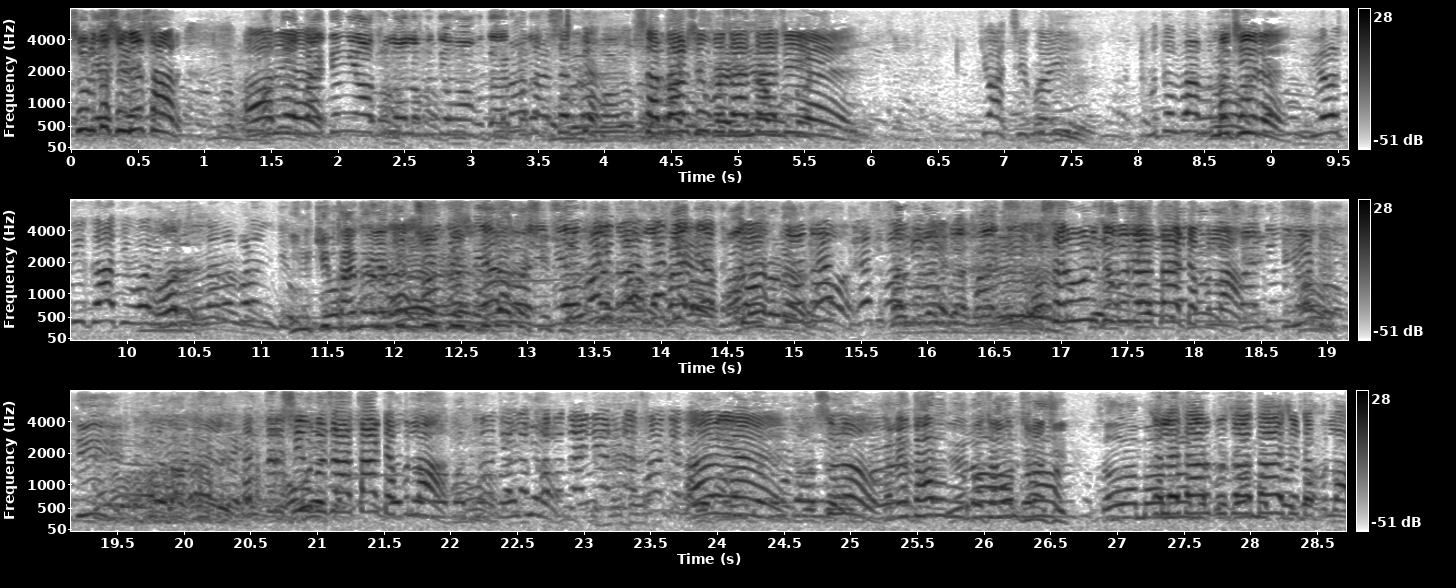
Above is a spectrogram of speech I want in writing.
सुनो तो तो और सरदार सिंह बजाता है जी ये मजीरे इनकी काय ये तो चीज़ की पूजा कशी सरवण जो बजाता है डपला। अंतर सिंह बजाता है डपला। ये सुनो। कलेदार कलेदार बजाता है जो डपला।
